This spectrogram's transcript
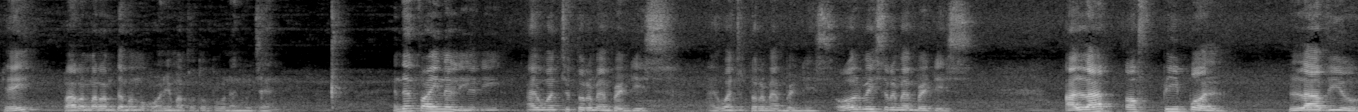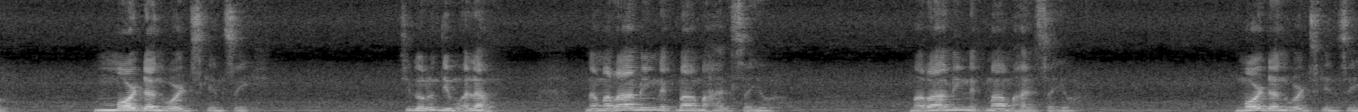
Okay? Para maramdaman mo kung ano yung matututunan mo dyan. And then finally, I want you to remember this. I want you to remember this. Always remember this. A lot of people love you more than words can say siguro hindi mo alam na maraming nagmamahal sa iyo. Maraming nagmamahal sa iyo. More than words can say.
